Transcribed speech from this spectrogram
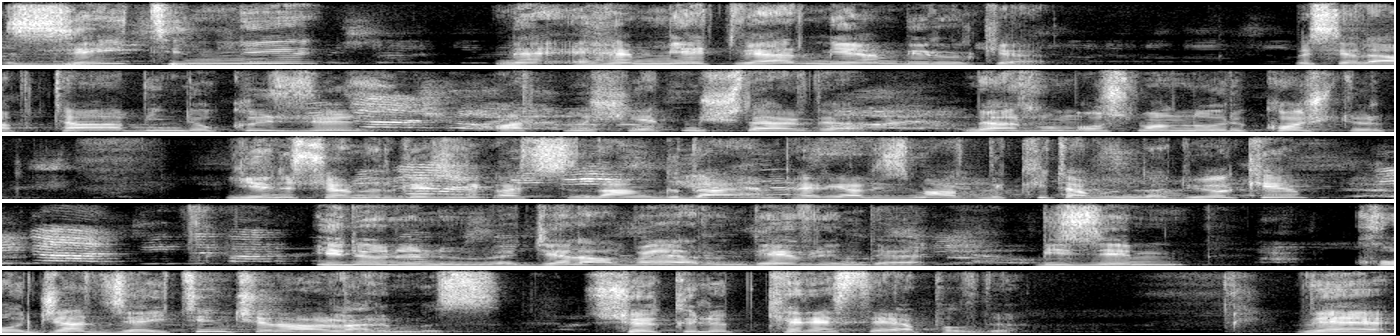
zeytinli ne ehemmiyet vermeyen bir ülke. Mesela ta 1960-70'lerde merhum Osman Nuri Koçtürk Yeni Sömürgecilik Açısından Gıda Emperyalizmi adlı kitabında diyor ki İnönü'nün ve Celal Bayar'ın devrinde bizim koca zeytin çınarlarımız sökülüp kereste yapıldı. Ve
